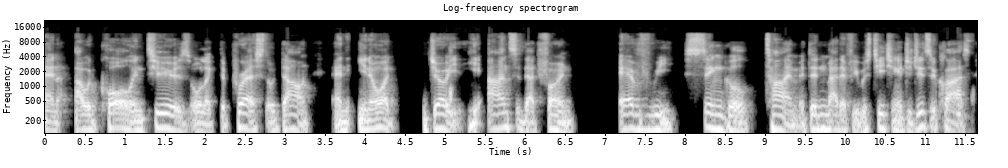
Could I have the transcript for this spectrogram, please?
And I would call in tears or like depressed or down. And you know what, Joey, he answered that phone every single time. It didn't matter if he was teaching a jiu-jitsu class.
